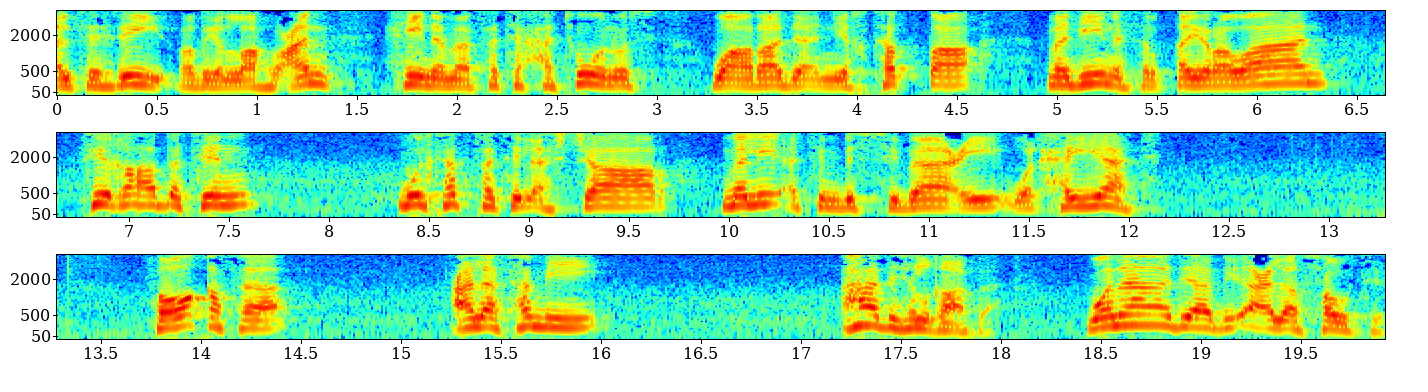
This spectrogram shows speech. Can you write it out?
الفهري رضي الله عنه حينما فتح تونس وأراد أن يختط مدينة القيروان في غابة ملتفة الأشجار مليئة بالسباع والحيات. فوقف على فم هذه الغابة ونادى بأعلى صوته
